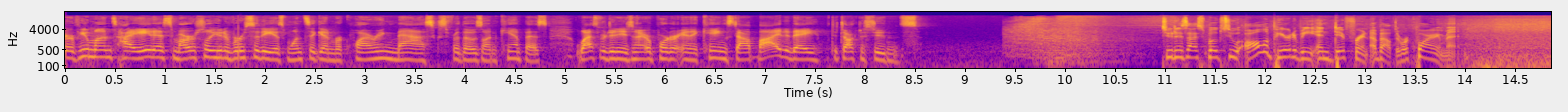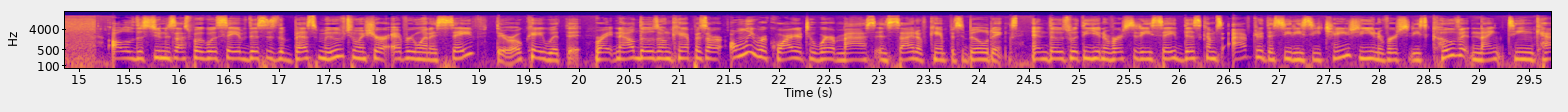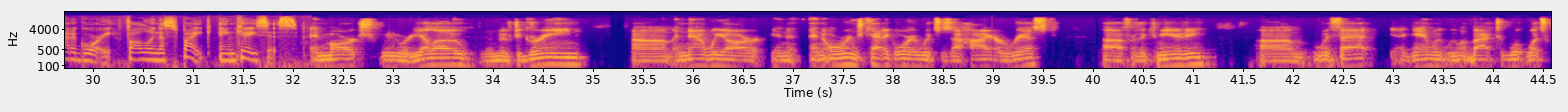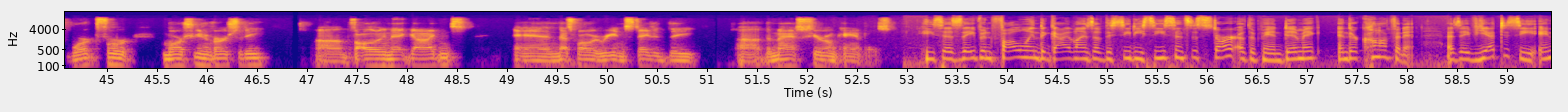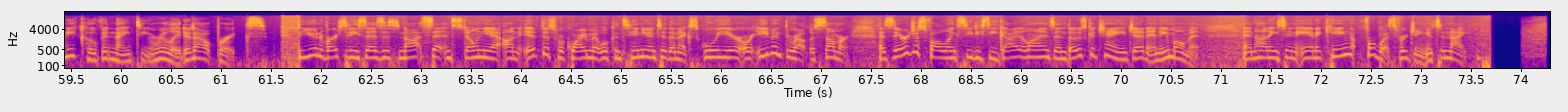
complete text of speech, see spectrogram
After a few months hiatus, Marshall University is once again requiring masks for those on campus. West Virginia Tonight reporter Anna King stopped by today to talk to students. Students I spoke to all appear to be indifferent about the requirement. All of the students I spoke with say if this is the best move to ensure everyone is safe, they're okay with it. Right now, those on campus are only required to wear masks inside of campus buildings. And those with the university say this comes after the CDC changed the university's COVID 19 category following a spike in cases. In March, we were yellow, we moved to green, um, and now we are in an orange category, which is a higher risk uh, for the community. Um, with that, again, we, we went back to what, what's worked for Marshall University, um, following that guidance, and that's why we reinstated the uh, the masks here on campus. He says they've been following the guidelines of the CDC since the start of the pandemic, and they're confident as they've yet to see any COVID 19 related outbreaks. The university says it's not set in stone yet on if this requirement will continue into the next school year or even throughout the summer, as they're just following CDC guidelines and those could change at any moment. In Huntington, Anna King for West Virginia Tonight.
